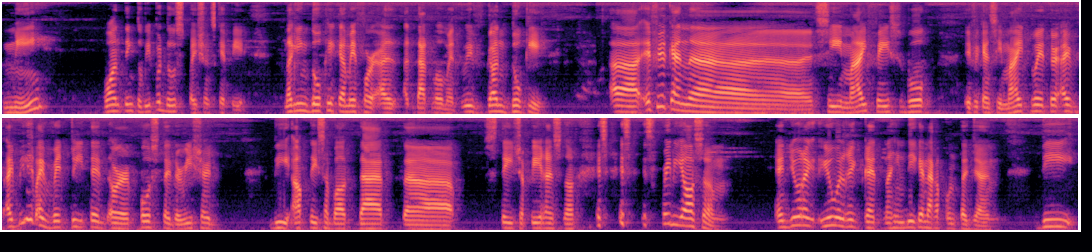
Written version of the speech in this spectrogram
me wanting to be produced by Shunsuke P. Naging Doki kami for uh, at that moment. We've gone Doki. uh, if you can uh, see my Facebook, if you can see my Twitter, I I believe I retweeted or posted or reshared the updates about that uh, stage appearance. No, it's it's it's pretty awesome, and you re- you will regret na hindi ka nakapunta diyan. The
